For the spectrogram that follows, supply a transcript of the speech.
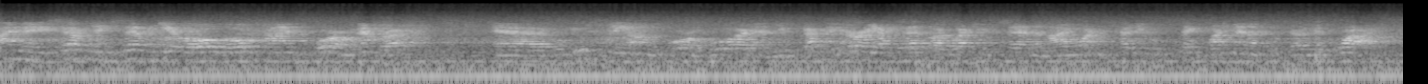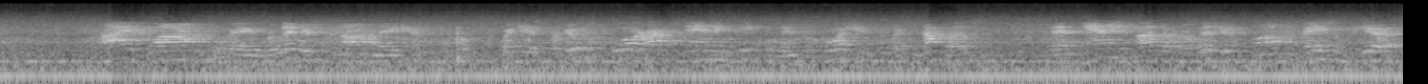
I'm a 77-year-old old-time forum member uh, who used to be on the forum board, and you've got me very upset by what you said, and I want to tell you, take one minute to tell you why. I belong to a religious denomination which has produced more outstanding people in proportion to its numbers than any other religion on the face of the earth.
